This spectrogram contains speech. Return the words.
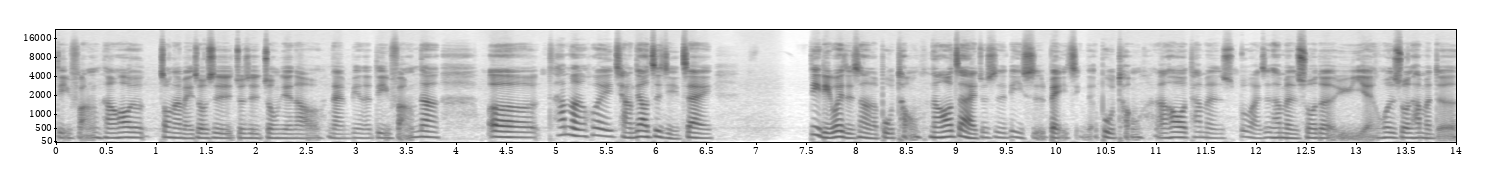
地方，然后中南美洲是就是中间到南边的地方。那呃他们会强调自己在地理位置上的不同，然后再来就是历史背景的不同，然后他们不管是他们说的语言，或者说他们的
